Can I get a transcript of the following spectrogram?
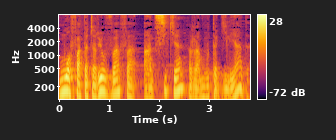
Moa fantatrareo va fa antsika Ramota-gileada?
